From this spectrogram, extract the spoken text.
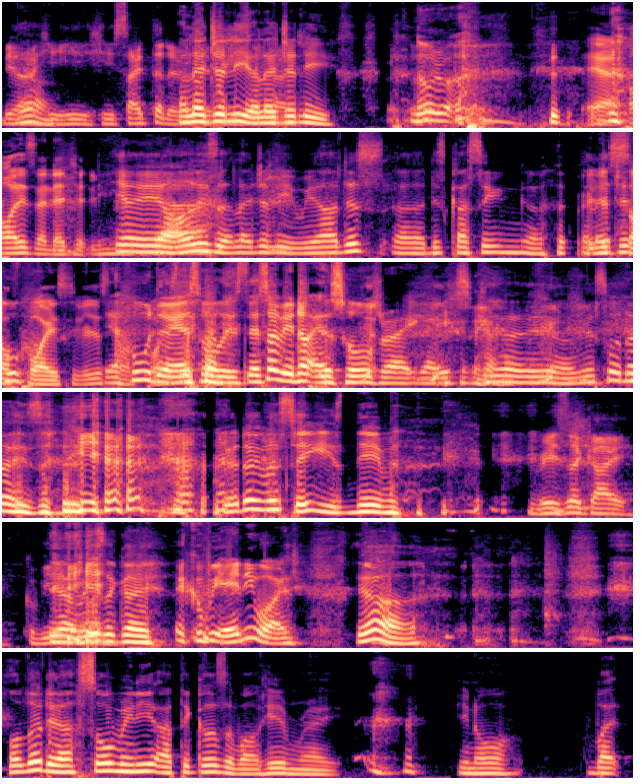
Yeah, Yeah. he he he cited the, Allegedly, the reason why- allegedly. No, no. Yeah, all this allegedly. Yeah, yeah, yeah. All Yeah. this allegedly. We are just uh, discussing. Uh, We're just alleged- soft boys. We're just yeah, soft who boys. the asshole is? That's why we're not assholes, right, guys? yeah, yeah, yeah. We're so nice. yeah. We're not even saying his name. Razer guy could be yeah, anyone. he's guy. It could be anyone. Yeah. Although there are so many articles about him, right? you know, but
